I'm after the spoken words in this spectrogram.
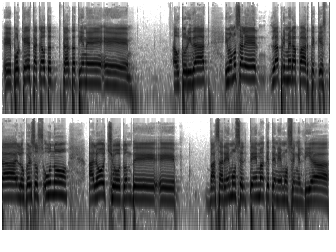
eh, por qué esta carta, tiene eh, autoridad. Y vamos a leer la primera parte que está en los versos 1 al 8, donde eh, basaremos el tema que tenemos en el día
